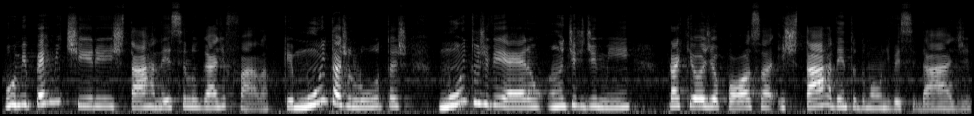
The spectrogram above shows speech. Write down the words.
por me permitirem estar nesse lugar de fala, porque muitas lutas, muitos vieram antes de mim para que hoje eu possa estar dentro de uma universidade,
